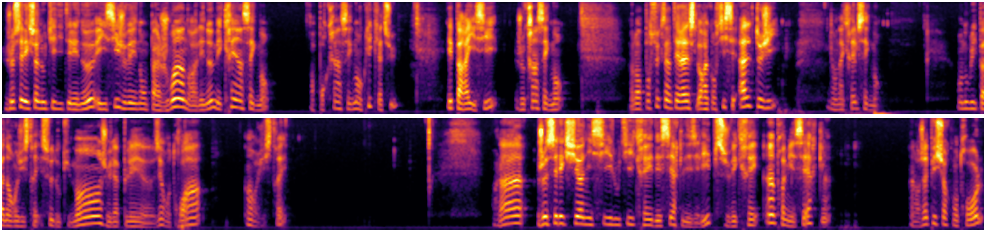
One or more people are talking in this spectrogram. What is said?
je sélectionne l'outil éditer les nœuds, et ici je vais non pas joindre les nœuds, mais créer un segment. Alors pour créer un segment, on clique là-dessus, et pareil ici, je crée un segment. Alors pour ceux que ça intéresse, le raccourci c'est Alt-J, et on a créé le segment. On n'oublie pas d'enregistrer ce document, je vais l'appeler 03, euh, enregistrer. Voilà, je sélectionne ici l'outil créer des cercles et des ellipses, je vais créer un premier cercle. Alors j'appuie sur CTRL,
